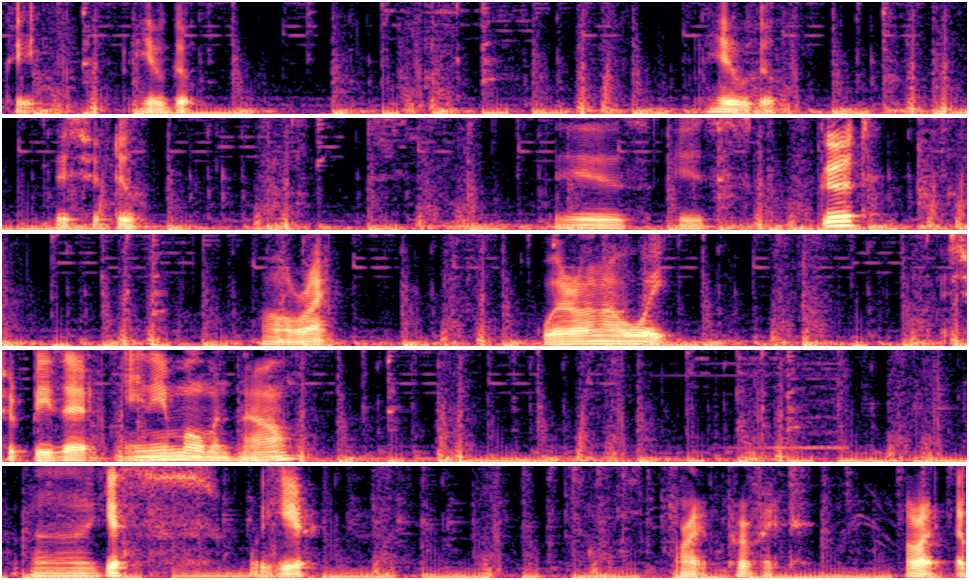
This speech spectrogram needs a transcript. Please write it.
Okay, here we go. Here we go. This should do. This is good. Alright. We're on our way. It should be there any moment now. Uh, yes, we're here. Alright, perfect. Alright, a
